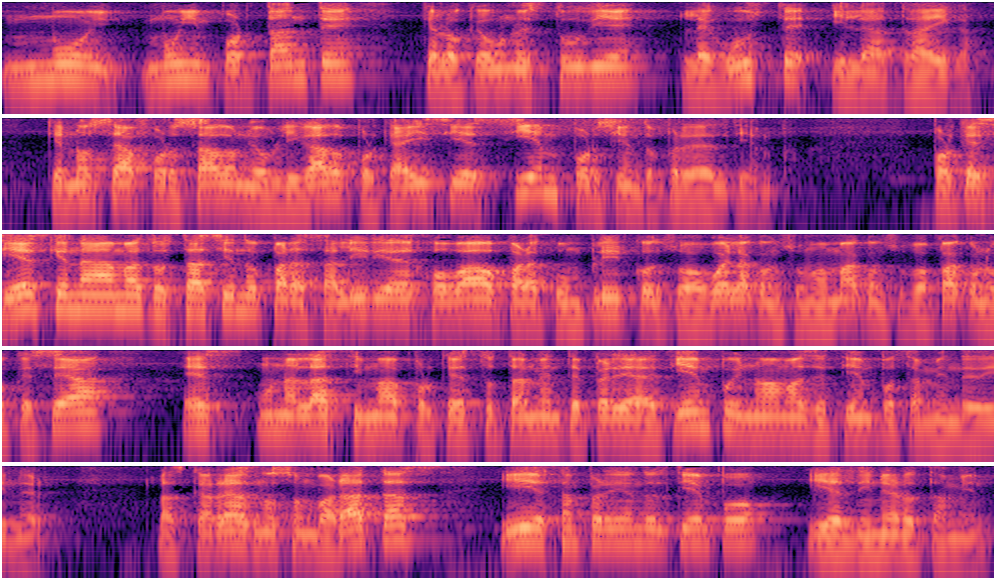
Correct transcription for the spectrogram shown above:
muy, muy importante que lo que uno estudie le guste y le atraiga que no sea forzado ni obligado, porque ahí sí es 100% perder el tiempo. Porque si es que nada más lo está haciendo para salir y de Jehová o para cumplir con su abuela, con su mamá, con su papá, con lo que sea, es una lástima porque es totalmente pérdida de tiempo y no más de tiempo también de dinero. Las carreras no son baratas y están perdiendo el tiempo y el dinero también.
